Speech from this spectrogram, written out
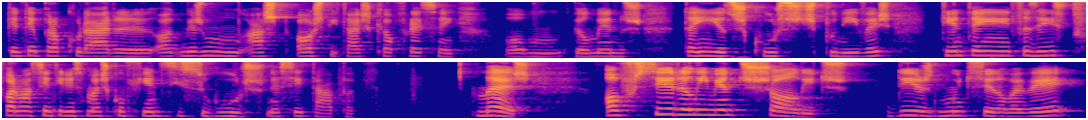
Tentem procurar, eh, mesmo hospitais que oferecem, ou pelo menos têm esses cursos disponíveis. Tentem fazer isso de forma a sentirem-se mais confiantes e seguros nessa etapa. Mas oferecer alimentos sólidos desde muito cedo ao bebê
